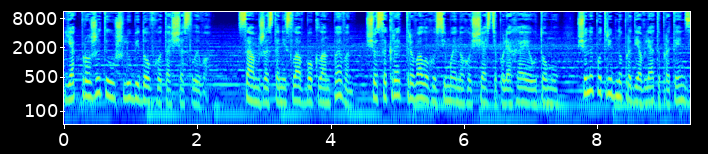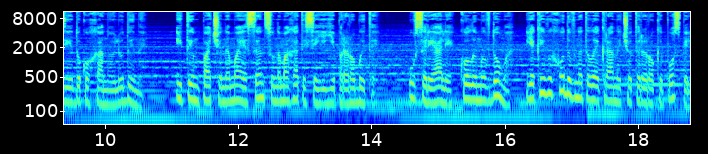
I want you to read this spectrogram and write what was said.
як прожити у шлюбі довго та щасливо. Сам же Станіслав Боклан певен, що секрет тривалого сімейного щастя полягає у тому, що не потрібно пред'являти претензії до коханої людини. І тим паче немає сенсу намагатися її переробити. У серіалі Коли ми вдома, який виходив на телеекрани 4 роки поспіль,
